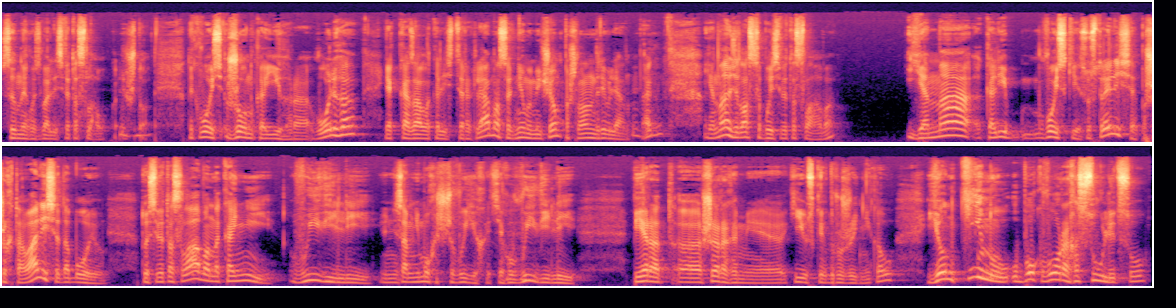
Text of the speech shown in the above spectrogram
Сына яго звалі святаслав калі што. Так вось жонка ігра ольга як казала калісьці рэкляма с агнём і мечом пашла на древлян так? яна взяла с сабой святаслава яна калі войскі сустрэліся пашахтаваліся да бою то святаслава на кані вывелі не сам не мог яшчэ выехаць яго вывелі перад э, шэрагамі кіеўскіх дружыннікаў. Ён кінуў у бок ворага суліцу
